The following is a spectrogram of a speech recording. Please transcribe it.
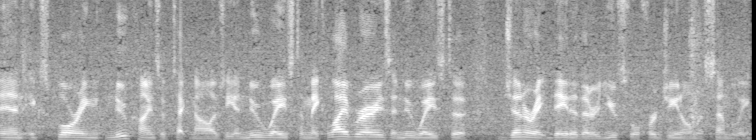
in exploring new kinds of technology and new ways to make libraries and new ways to generate data that are useful for genome assembly.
